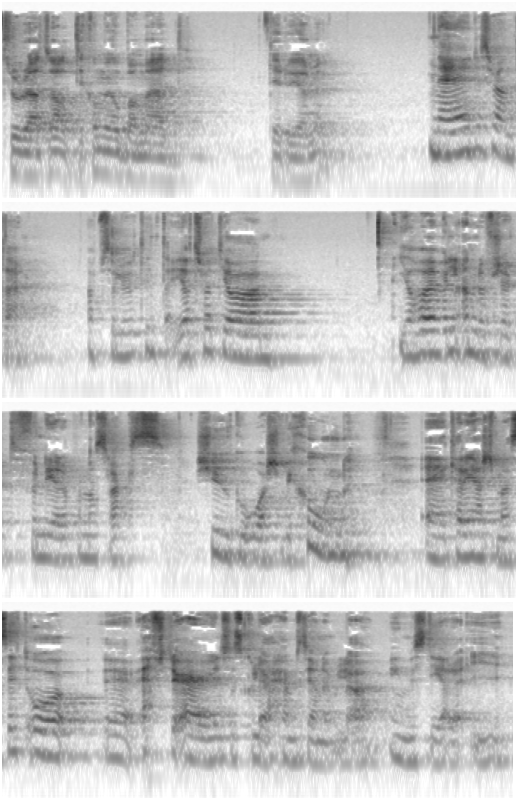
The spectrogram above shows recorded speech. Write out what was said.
tror du att du alltid kommer jobba med det du gör nu? Nej, det tror jag inte. Absolut inte. Jag tror att jag... Jag har väl ändå försökt fundera på någon slags 20-årsvision eh, karriärsmässigt och eh, efter Arian så skulle jag hemskt gärna vilja investera i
